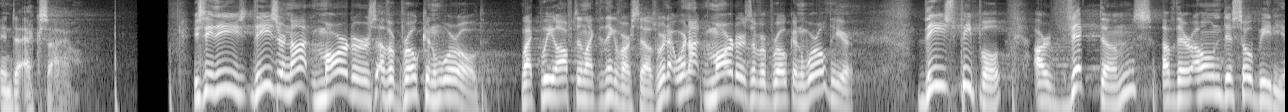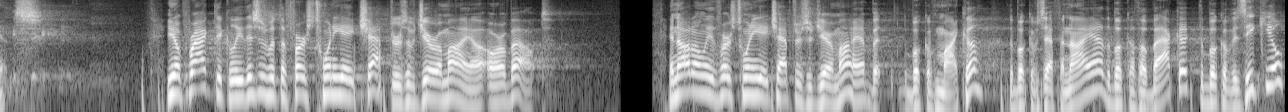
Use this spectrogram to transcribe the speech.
into exile. You see, these, these are not martyrs of a broken world like we often like to think of ourselves. We're not, we're not martyrs of a broken world here. These people are victims of their own disobedience. You know, practically, this is what the first 28 chapters of Jeremiah are about. And not only the first 28 chapters of Jeremiah, but the book of Micah, the book of Zephaniah, the book of Habakkuk, the book of Ezekiel,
